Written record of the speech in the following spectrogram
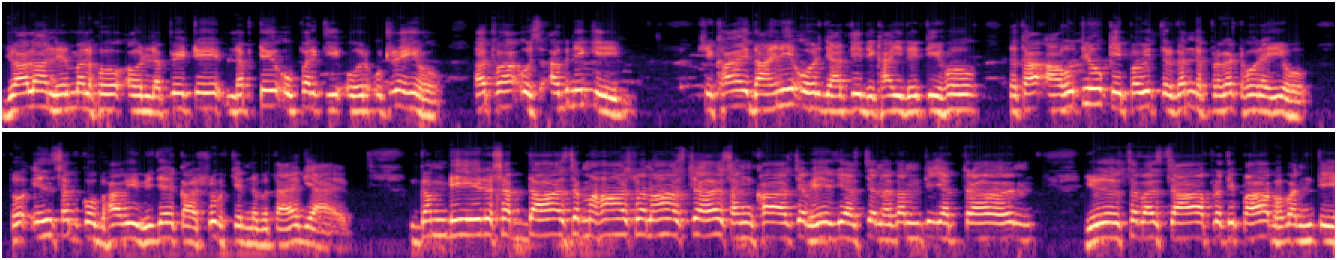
ज्वाला निर्मल हो और लपेटे, लपटे ऊपर की ओर उठ रही हो, अथवा उस अग्नि की शिखाएँ दाहिनी ओर जाती दिखाई देती हो तथा आहुतियों की पवित्र गंध प्रकट हो रही हो तो इन सबको भावी विजय का शुभ चिन्ह बताया गया है। गंभीर शब्दाश्च महास्वनाश्च शंखाश्च भीर्यश्च नदंती यत्र। प्रतिपा भवंती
